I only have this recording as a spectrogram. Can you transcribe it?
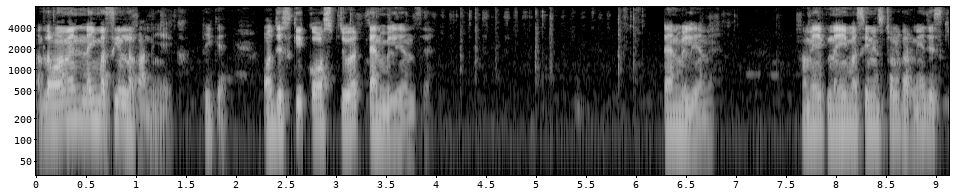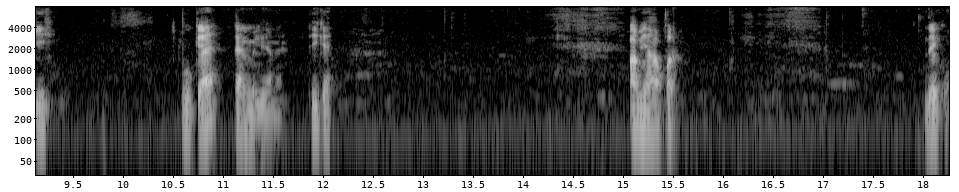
मतलब हमें नई मशीन लगानी है एक। ठीक है? और जिसकी कॉस्ट जो है टेन मिलियन है। टेन मिलियन है। हमें एक नई मशीन इंस्टॉल करनी है जिसकी वो क्या है? टेन मिलियन है, ठीक है? अब यहाँ पर देखो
